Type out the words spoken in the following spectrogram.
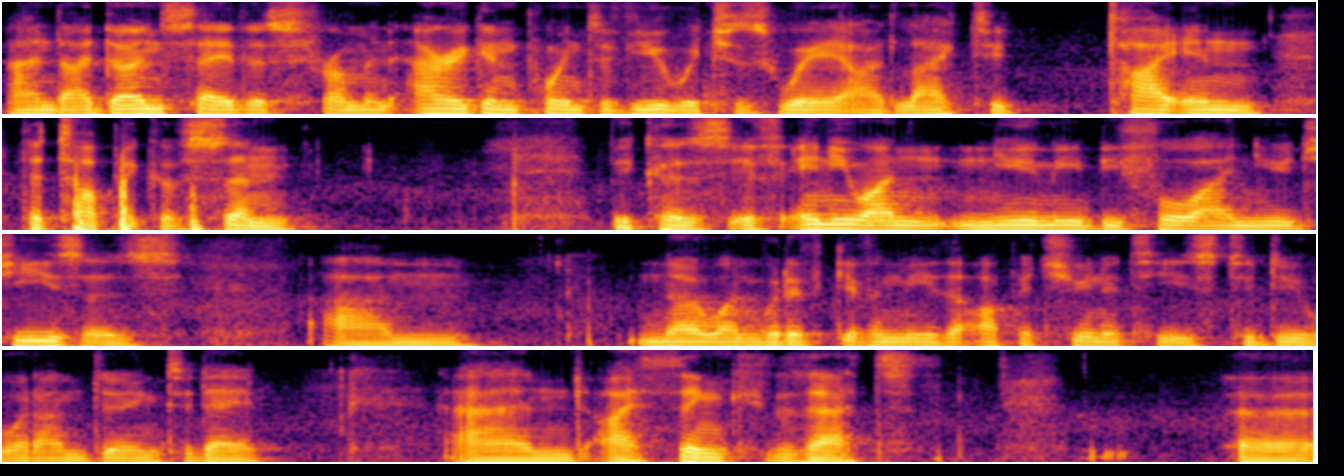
And I don't say this from an arrogant point of view, which is where I'd like to tie in the topic of sin. Because if anyone knew me before I knew Jesus, um, no one would have given me the opportunities to do what I'm doing today. And I think that uh,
